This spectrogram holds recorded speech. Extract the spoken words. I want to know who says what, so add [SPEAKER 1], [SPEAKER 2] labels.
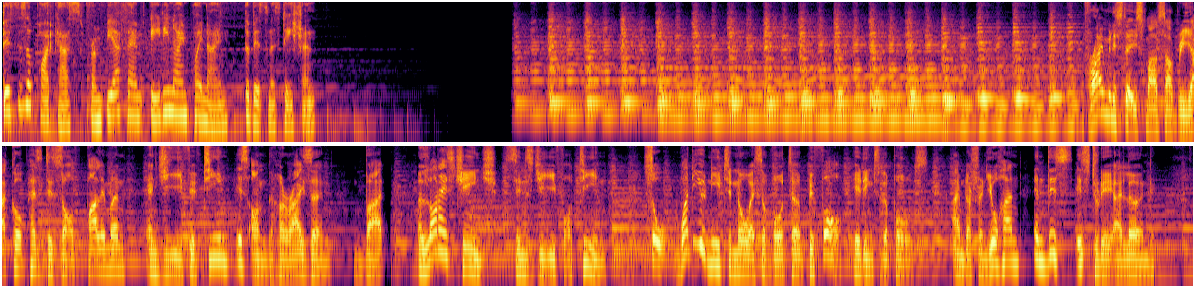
[SPEAKER 1] This is a podcast from BFM 89.9, the business station.
[SPEAKER 2] Prime Minister Ismail Sabri Yaakob has dissolved parliament and GE15 is on the horizon. But a lot has changed since GE14. So, what do you need to know as a voter before heading to the polls? I'm Dashran Johan, and this is Today I Learned.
